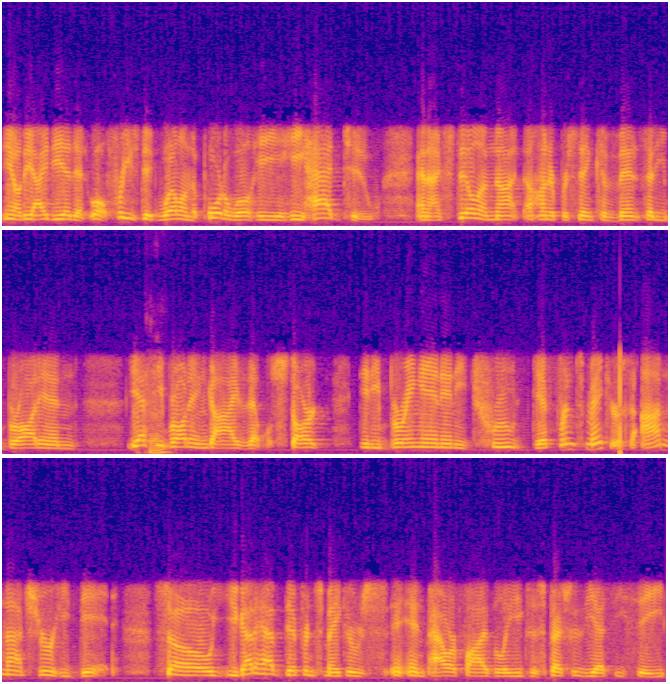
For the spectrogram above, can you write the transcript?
you know the idea that well Freeze did well in the portal, well he he had to, and I still am not 100% convinced that he brought in. Yes, okay. he brought in guys that will start. Did he bring in any true difference makers? I'm not sure he did. So you got to have difference makers in Power Five leagues, especially the SEC.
